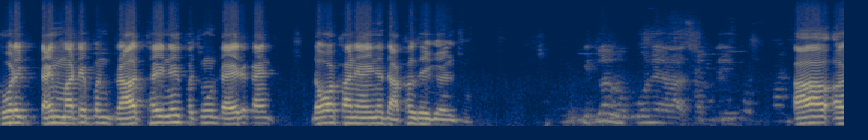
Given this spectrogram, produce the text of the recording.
થોડીક ટાઈમ માટે પણ રાહત થઈ નહીં. પછી હું ડાયરેક્ટ દવાખાને આવીને દાખલ થઈ ગયેલ છું. કેટલા લોકોને આ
